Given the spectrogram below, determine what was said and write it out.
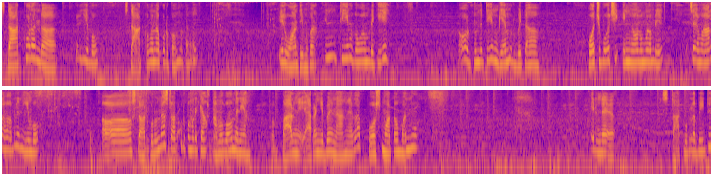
ஸ்டார்ட் கூடண்டா வெளியே போ. ஸ்டார்ட் கூட நான் கொடுக்க மாட்டாங்க. இது வான் டீமுக்கு இந்த டீமுக்கு போக முடிக்கி. ஓ இந்த டீம் கேமுக்கு போயிட்டா. போச்சு போச்சு. இங்கே ஒன்றும் பண்ண முடியாது. சரி வாழ வாப்பில் நீயும் போ. ஸ்டார்ட் கொடுன்னா ஸ்டார்ட் கொடுக்க முடியாது நம்ம போகும் தனியா. இப்போ பாருங்க இறங்கி போய் நாங்கள் தான் போஸ்ட்மார்ட்டம் பண்ணுவோம். இருங்க ஸ்டார்ட் உள்ள போயிட்டு.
